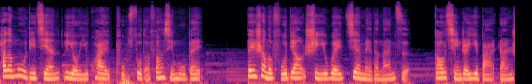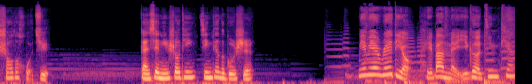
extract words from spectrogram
他的墓地前立有一块朴素的方形墓碑，碑上的浮雕是一位健美的男子，高擎着一把燃烧的火炬。感谢您收听今天的故事。咩咩 Radio 陪伴每一个今天。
